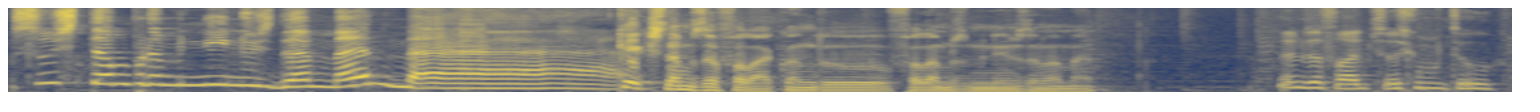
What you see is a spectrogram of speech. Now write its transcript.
Sugestão para meninos da mamã. O que é que estamos a falar quando falamos de meninos da mamã? Estamos a falar de pessoas como tu.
